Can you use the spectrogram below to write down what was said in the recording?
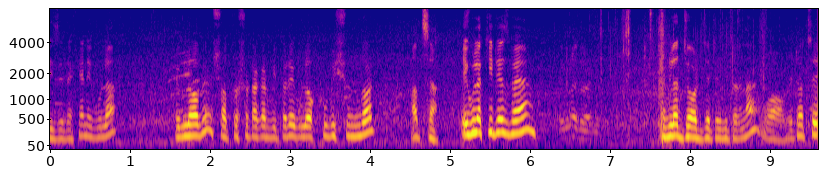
এই যে দেখেন এগুলা। এগুলো হবে সতেরোশো টাকার ভিতরে। এগুলো খুবই সুন্দর। আচ্ছা এগুলা কি ড্রেস ভাইয়া? এগুলো জর্জেটের ভিতরে, না? ওয়াও এটা হচ্ছে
